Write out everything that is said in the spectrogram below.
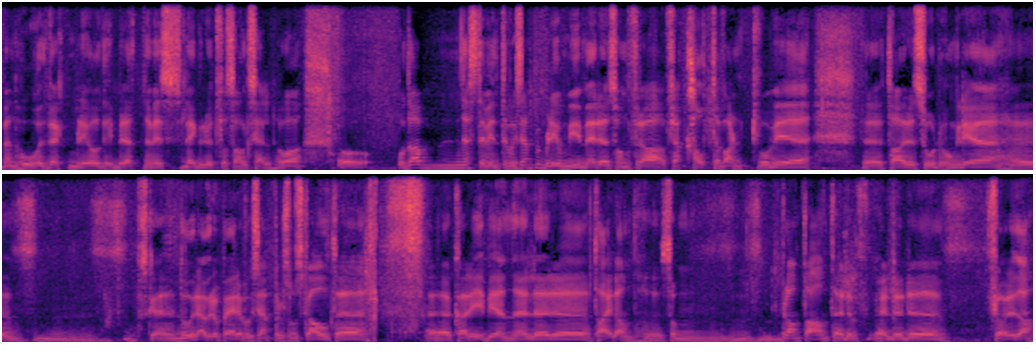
men hovedvekten blir jo de billettene vi legger ut for salg selv. Og, og, og da Neste vinter for eksempel, blir jo mye mer sånn fra, fra kaldt til varmt, hvor vi eh, tar solhungrige eh, nordeuropeere f.eks. som skal til eh, Karibien eller eh, Thailand, som blant annet, eller, eller eh, Florida.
